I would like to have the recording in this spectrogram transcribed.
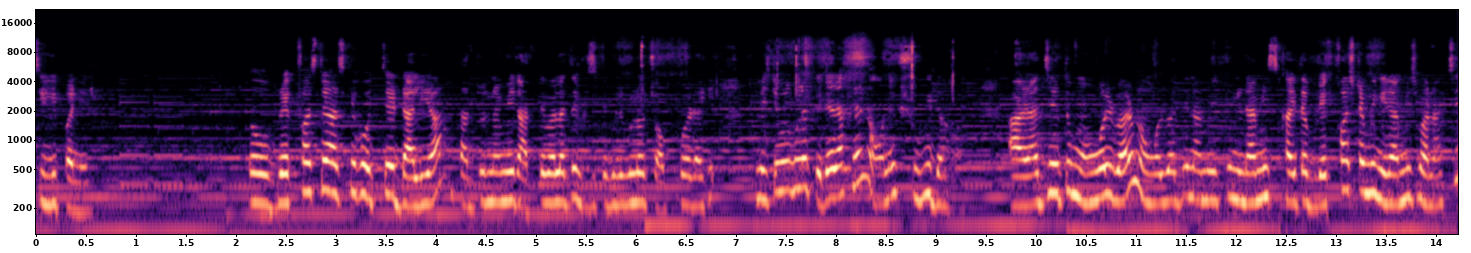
চিলি পনির। তো ব্রেকফাস্টে আজকে হচ্ছে ডালিয়া, তার জন্য আমি রাত্রেবেলাতে ভেজিটেবলগুলো চপ করে রাখি। ভেজিটেবলগুলো কেটে রাখলে না অনেক সুবিধা হয়। আর আজ যেহেতু মঙ্গলবার মঙ্গলবার দিন আমি একটু নিরামিষ খাই, তা ব্রেকফাস্ট আমি নিরামিষ বানাচ্ছি,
